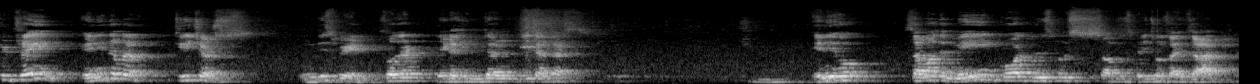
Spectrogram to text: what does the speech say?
To train any number of teachers in this field so that they can in turn teach others. Anyhow, some of the main core principles of the spiritual science are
